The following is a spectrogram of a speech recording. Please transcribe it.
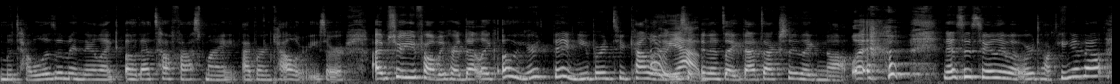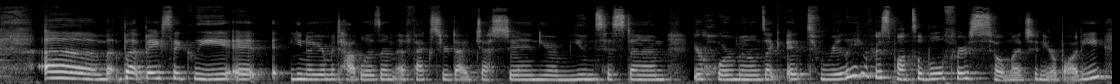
metabolism and they're like, "Oh, that's how fast my I burn calories." Or I'm sure you've probably heard that like, "Oh, you're thin, you burn through oh, calories." Oh, yeah. And it's like that's actually like not what necessarily what we're talking about. Um, but basically, it you know your metabolism affects your digestion, your immune system, your hormones. Like it's really responsible for so much in your body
